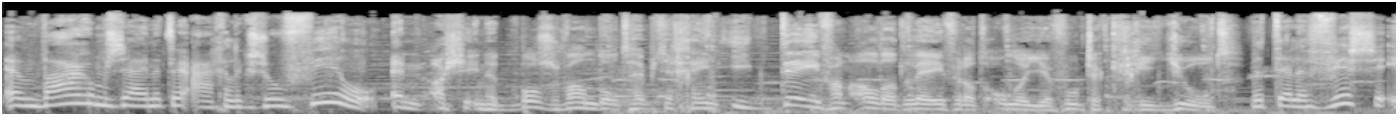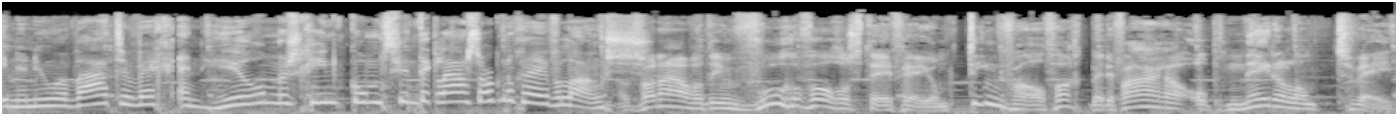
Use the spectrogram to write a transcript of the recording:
En waarom zijn het er eigenlijk zoveel? En als je in het bos wandelt, heb je geen idee van al dat leven dat onder je voeten krioelt. We tellen vissen in een nieuwe waterweg en heel misschien komt Sinterklaas ook nog even langs. Vanavond in Vroege Vogels TV om tien voor half acht bij de VARA op Nederland 2.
